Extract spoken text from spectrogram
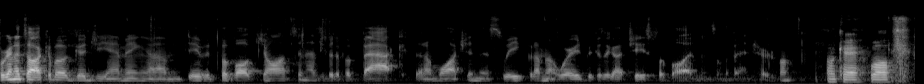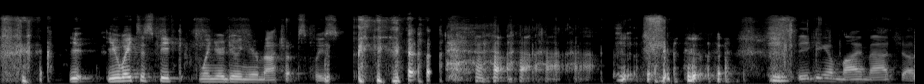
If we're gonna talk about good GMing, um, David Football Johnson has a bit of a back that I'm watching this week, but I'm not worried because I got Chase Football Edmonds on the bench. Heard of him? Okay, well, you, you wait to speak when you're doing your matchups, please. Speaking of my matchup,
